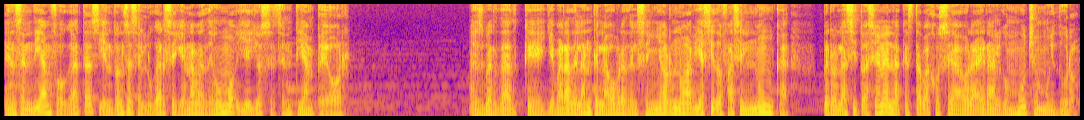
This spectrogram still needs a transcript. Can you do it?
Encendían fogatas y entonces el lugar se llenaba de humo y ellos se sentían peor. Es verdad que llevar adelante la obra del Señor no había sido fácil nunca, pero la situación en la que estaba José ahora era algo mucho muy duro.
